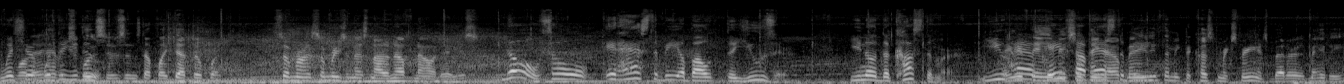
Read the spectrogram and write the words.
What's Well, your, they what have do exclusives and stuff like that, though. But some some reason that's not enough nowadays. No, so it has to be about the user. You know, the customer. You maybe have if they make GameStop something has to maybe be. if they make the customer experience better, maybe.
